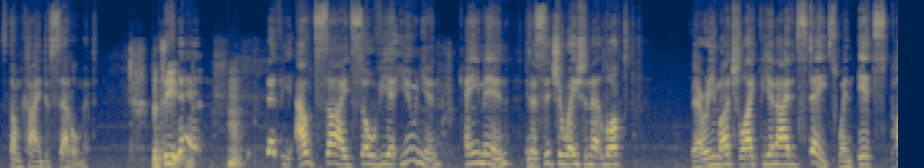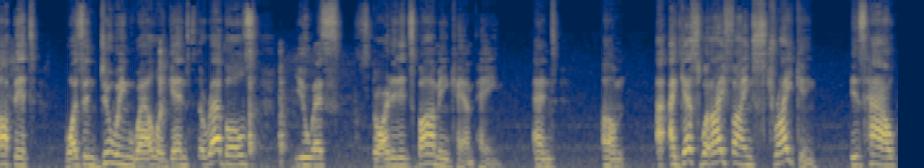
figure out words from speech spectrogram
some kind of settlement. But see, Instead, instead, the outside Soviet Union came in in a situation that looked very much like the United States when its puppet wasn't doing well against the rebels. U.S. started its bombing campaign, and um, I, I guess what I find striking is how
